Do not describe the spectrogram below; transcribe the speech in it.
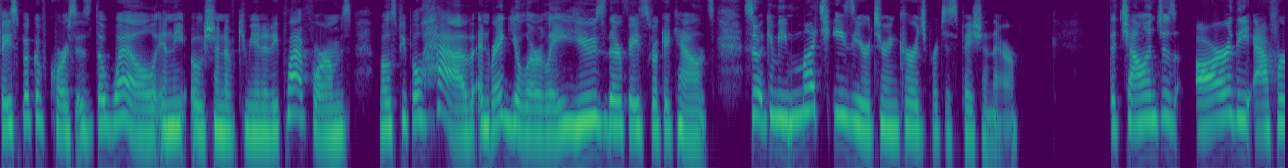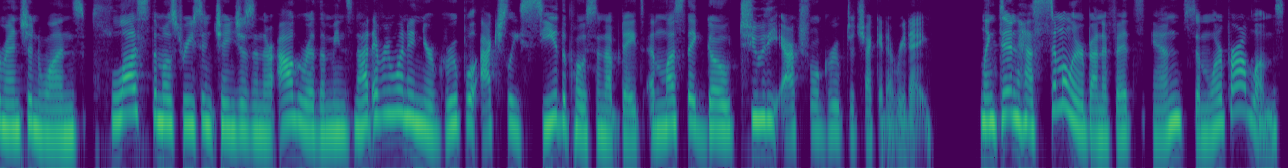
Facebook, of course, is the well in the ocean of community platforms most people have and regularly use their Facebook accounts. So it can be much easier to encourage participation there. The challenges are the aforementioned ones, plus the most recent changes in their algorithm means not everyone in your group will actually see the posts and updates unless they go to the actual group to check it every day. LinkedIn has similar benefits and similar problems.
